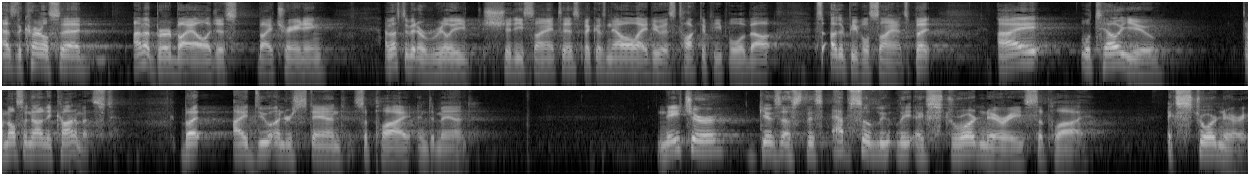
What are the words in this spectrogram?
as the colonel said, I'm a bird biologist by training. I must have been a really shitty scientist because now all I do is talk to people about other people's science. But I will tell you, I'm also not an economist. But I do understand supply and demand. Nature gives us this absolutely extraordinary supply. Extraordinary.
